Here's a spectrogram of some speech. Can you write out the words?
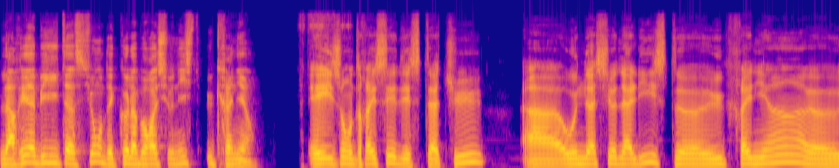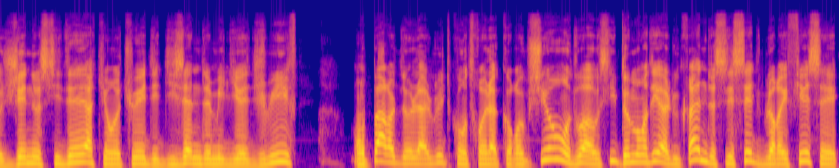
la réhabilitation des collaborationnistes ukrainiens. et ils ont dressé des statues aux nationalistes ukrainiens génocidaires qui ont tué des dizaines de milliers de juifs on parle de la lutte contre la corruption, on doit aussi demander à l'Ukraine de cesser de glorifier ces,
